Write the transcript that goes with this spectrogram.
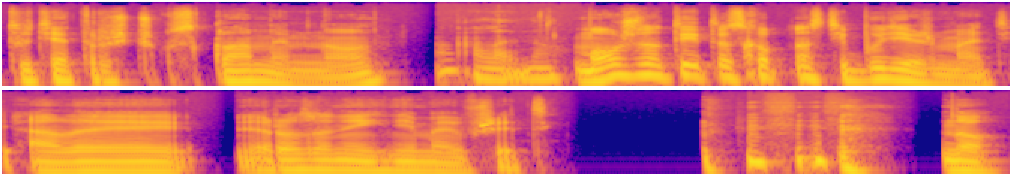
tu ťa trošku sklamem, no. Ale no. Možno tieto schopnosti budeš mať, ale rozhodne ich nemajú všetci. no,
